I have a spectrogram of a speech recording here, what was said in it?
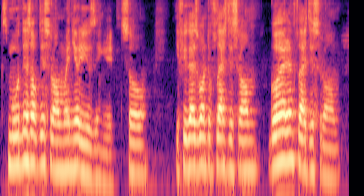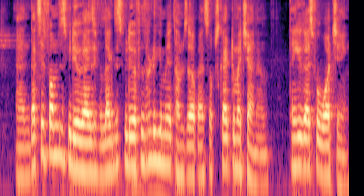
smoothness of this rom when you're using it. So if you guys want to flash this rom go ahead and flash this rom. And that's it from this video guys. If you like this video feel free to give me a thumbs up and subscribe to my channel. Thank you guys for watching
